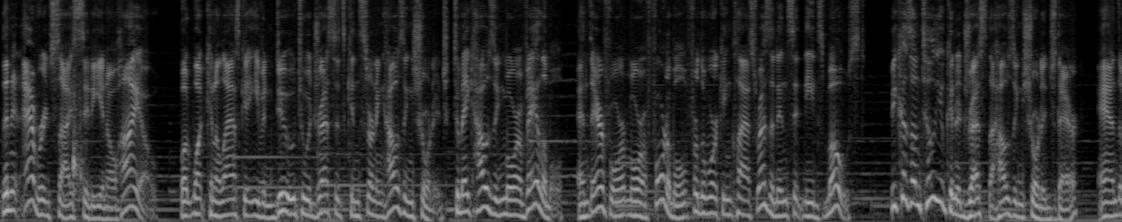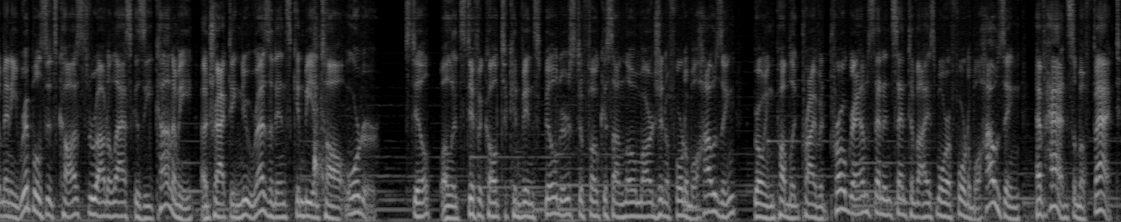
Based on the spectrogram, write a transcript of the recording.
than an average sized city in Ohio. But what can Alaska even do to address its concerning housing shortage to make housing more available and therefore more affordable for the working class residents it needs most? Because until you can address the housing shortage there, and the many ripples it's caused throughout Alaska's economy, attracting new residents can be a tall order. Still, while it's difficult to convince builders to focus on low margin affordable housing, growing public private programs that incentivize more affordable housing have had some effect.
